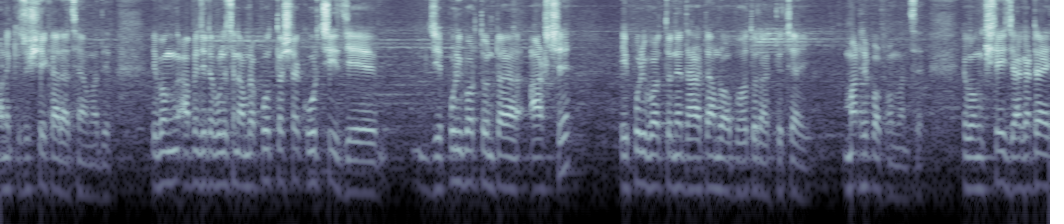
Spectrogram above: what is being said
অনেক কিছু শেখার আছে আমাদের। এবং আপনি যেটা বলেছেন, আমরা প্রত্যাশা করছি যে যে পরিবর্তনটা আসছে, এই পরিবর্তনের ধারাটা আমরা অব্যাহত রাখতে চাই মাঠের পারফরমেন্সে এবং সেই জায়গাটায়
